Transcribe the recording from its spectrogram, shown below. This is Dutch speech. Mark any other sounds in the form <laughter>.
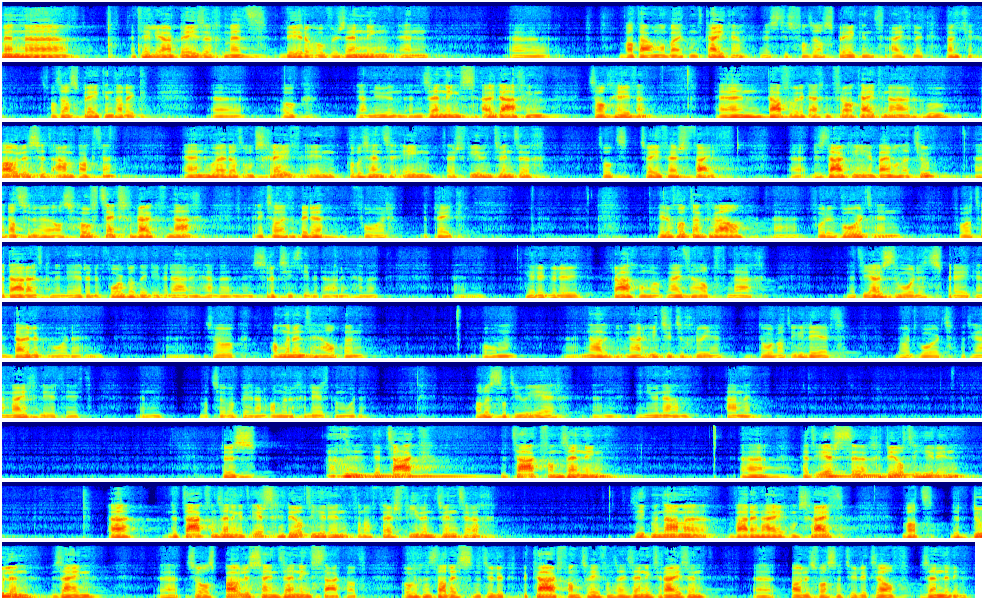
ben uh, het hele jaar bezig met leren over zending en uh, wat daar allemaal bij komt kijken. Dus het is vanzelfsprekend eigenlijk, dank je, het is vanzelfsprekend dat ik uh, ook ja, nu een, een zendingsuitdaging zal geven. En daarvoor wil ik eigenlijk vooral kijken naar hoe Paulus het aanpakte en hoe hij dat omschreef in Colossense 1, vers 24 tot 2, vers 5. Uh, dus daar kun je je Bijbel naartoe. Uh, dat zullen we als hoofdtekst gebruiken vandaag. En ik zal even bidden voor de preek. Heere God, dank u wel uh, voor uw woord en voor wat we daaruit kunnen leren. De voorbeelden die we daarin hebben en de instructies die we daarin hebben. En Heer, ik wil u vragen om ook mij te helpen vandaag met de juiste woorden te spreken, duidelijke woorden. En zo ook anderen te helpen om naar, naar u toe te groeien door wat u leert door het woord wat u aan mij geleerd heeft en wat zo ook weer aan anderen geleerd kan worden. Alles tot uw eer en in uw naam. Amen. Dus <clears throat> de taak, de taak van zending. Uh, het eerste gedeelte hierin. Uh, de taak van zending, het eerste gedeelte hierin, vanaf vers 24, zie ik met name waarin hij omschrijft wat de doelen zijn, uh, zoals Paulus zijn zendingstaak had. Overigens, dat is natuurlijk de kaart van twee van zijn zendingsreizen. Uh, Paulus was natuurlijk zelf zendeling.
